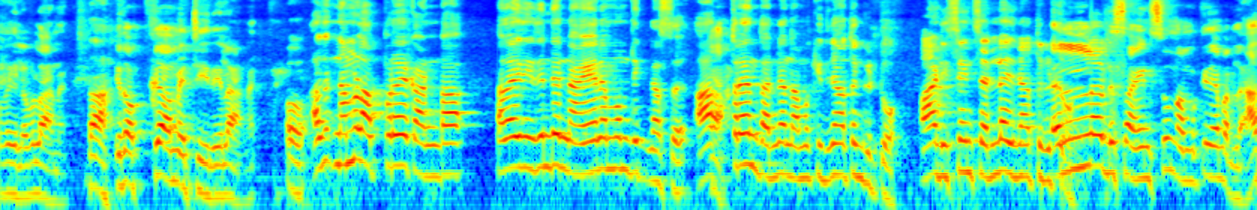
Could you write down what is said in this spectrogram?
അവൈലബിൾ ആണ്. ഇതൊക്കെ ആ മെറ്റീരിയൽ ആണ്. ഓ അത് നമ്മൾ അപ്പറേ കണ്ട അതായത് ഇതിന്റെ നയനമം തിക്നെസ് അത്രയും തന്നെ നമുക്ക് ഇതിനകത്തും കിട്ടുമോ ആ ഡിസൈൻസ് എല്ലാം ഇതിനകത്ത് കിട്ടും എല്ലാ ഡിസൈൻസും നമുക്ക് ഞാൻ പറഞ്ഞില്ല. ആ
